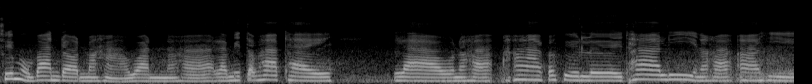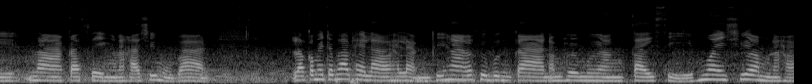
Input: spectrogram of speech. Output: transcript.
ชื่อหมู่บ้านดอนมหาวันนะคะ และมิตรภาพไทย ลาวนะคะ5ก็คือเลยท่าลี่นะคะ อาฮีนากระเซงนะคะ ชื่อหมู่บ้าน แล้วก็มิตรภาพไทยลาวแหล่งที่5ก็คือบึงการอำเภอเมืองไตรสีห้วยเชื่อมนะคะ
